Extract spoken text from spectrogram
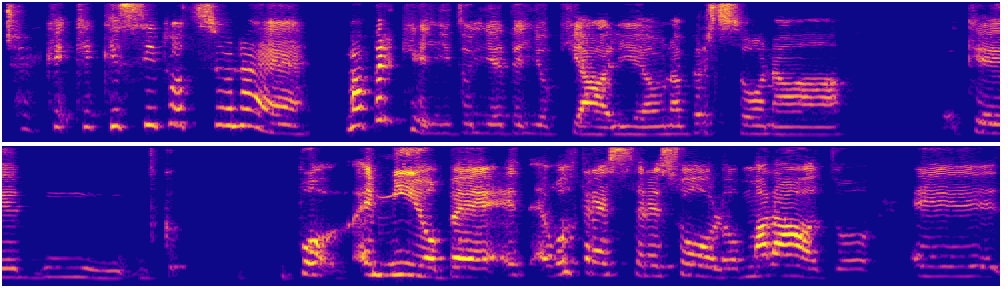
Cioè, che, che, che situazione è? Ma perché gli togliete gli occhiali a una persona che può, è miope, è, oltre a essere solo, malato, è,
